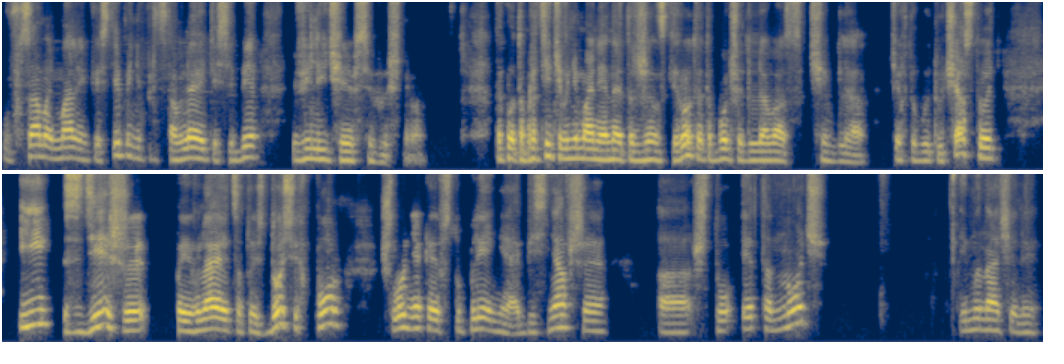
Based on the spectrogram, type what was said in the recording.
в самой маленькой степени представляете себе величие Всевышнего. Так вот, обратите внимание на этот женский род, это больше для вас, чем для тех, кто будет участвовать. И здесь же появляется, то есть до сих пор шло некое вступление, объяснявшее, а, что эта ночь, и мы начали,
